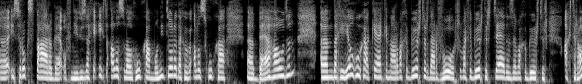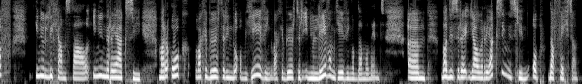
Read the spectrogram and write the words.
Uh, is er ook staren bij of niet? Dus dat je echt alles wel goed gaat monitoren, dat je alles goed gaat uh, bijhouden. Um, dat je heel goed gaat kijken naar wat gebeurt er daarvoor, wat gebeurt er tijdens en wat gebeurt er achteraf in hun lichaamstaal, in hun reactie, maar ook wat gebeurt er in de omgeving, wat gebeurt er in hun leefomgeving op dat moment. Um, wat is jouw reactie misschien op dat vechten?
